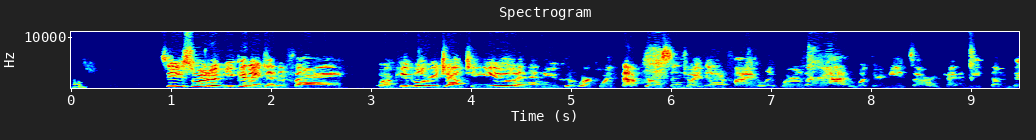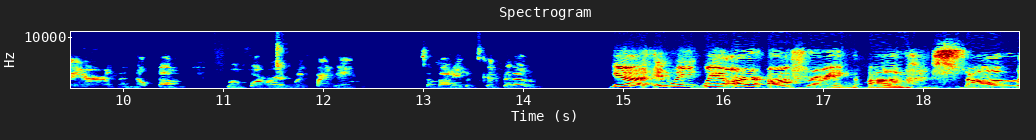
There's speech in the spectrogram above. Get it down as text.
So. So you sort of you can identify or people reach out to you and then you can work with that person to identify like where they're at and what their needs are and kind of meet them there and then help them move forward with finding somebody that's good for them. Yeah, and we we are offering um, some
